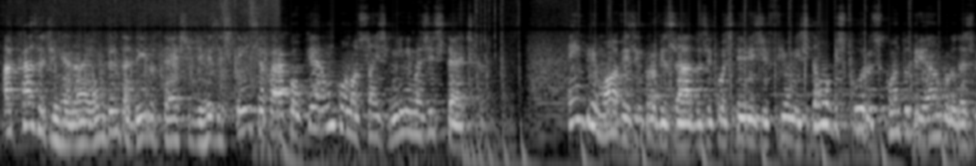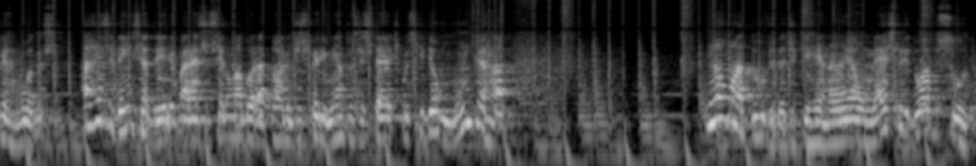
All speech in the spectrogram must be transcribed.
a casa de Renan é um verdadeiro teste de resistência para qualquer um com noções mínimas de estética. Entre móveis improvisados e posteiros de filmes tão obscuros quanto o Triângulo das Bermudas, a residência dele parece ser um laboratório de experimentos estéticos que deu muito errado. Não há dúvida de que Renan é o mestre do absurdo.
